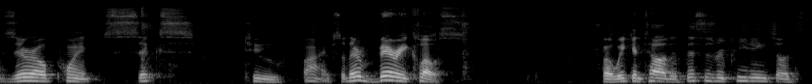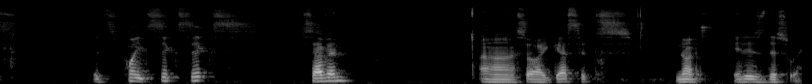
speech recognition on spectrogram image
0.625. So they're very close. But we can tell that this is repeating, so it's it's 0.667. Uh, so I guess it's not, it is this way.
